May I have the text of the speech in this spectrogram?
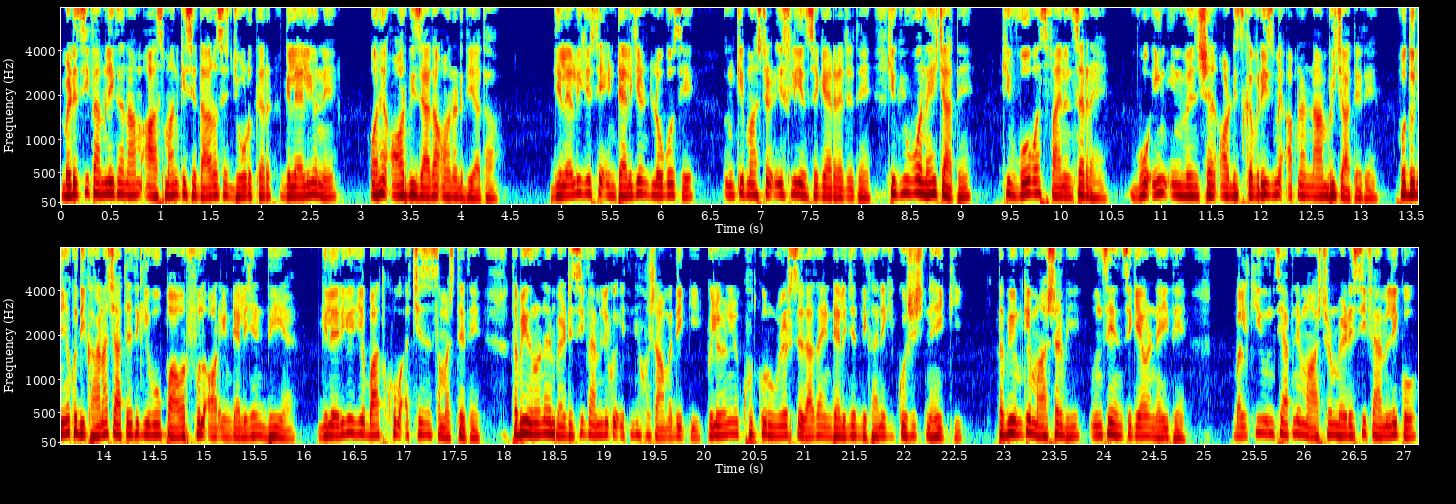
मेडिसी फैमिली का नाम आसमान के सितारों से जोड़कर गिलेलियो ने उन्हें और भी ज़्यादा ऑनर दिया था। गिलेलियो जैसे इंटेलिजेंट लोगों से उनके मास्टर इसलिए इनसे कह रहते थे क्योंकि वो नहीं चाहते कि वो बस फाइनेंसर रहें। वो इन इन्वेंशन और डिस्कवरीज में अपना नाम भी चाहते थे। वो दुनिया को दिखाना चाहते थे कि वो पावरफुल और इंटेलिजेंट भी है। गिलेरियो ये बात खूब अच्छे से समझते थे। तभी उन्होंने मेडिसी फैमिली को इतनी खुशामदी की गिलेरियो ने खुद को रूलर से ज़्यादा इंटेलिजेंट दिखाने की कोशिश नहीं की। तभी उनके मास्टर भी उनसे इनसिक्योर नहीं थे, बल्कि उनसे अपने मास्टर मेडिसी फैमिली को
